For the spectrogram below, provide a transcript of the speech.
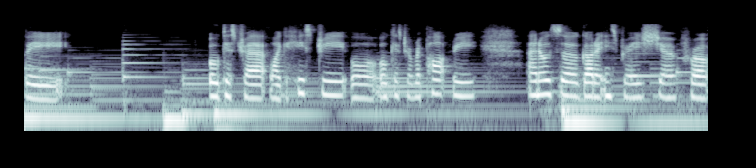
the orchestra, like history or orchestra repertory and also got an inspiration from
